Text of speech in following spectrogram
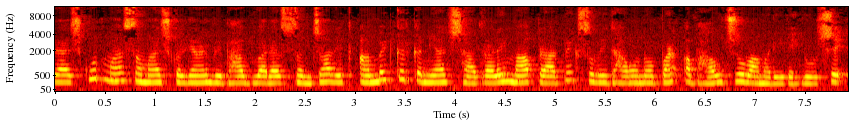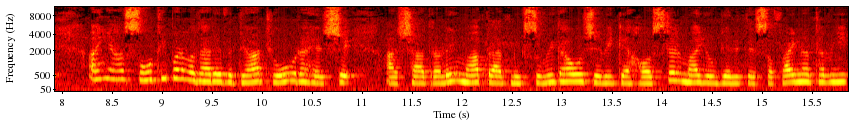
રાજકોટમાં સમાજ કલ્યાણ વિભાગ દ્વારા સંચાલિત આંબેડકર કન્યા છાત્રાલયમાં પ્રાથમિક સુવિધાઓનો પણ અભાવ જોવા મળી રહ્યો છે. અહીંયા સૌથી પણ વધારે વિદ્યાર્થીઓ રહે છે. આ છાત્રાલયમાં પ્રાથમિક સુવિધાઓ જેવી કે હોસ્ટેલમાં યોગ્ય રીતે સફાઈ ન થવી,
